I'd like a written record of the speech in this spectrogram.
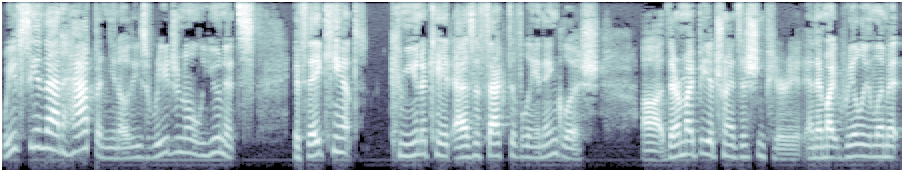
we've seen that happen. You know, these regional units, if they can't communicate as effectively in English, uh, there might be a transition period, and it might really limit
